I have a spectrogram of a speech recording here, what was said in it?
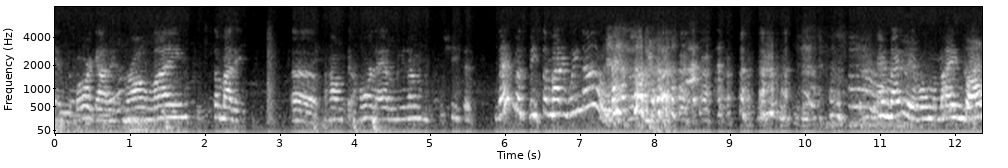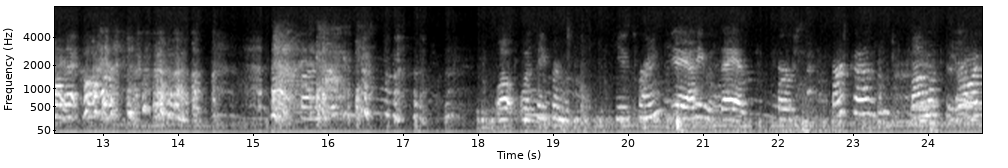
and the boy got in the wrong lane. Somebody, uh, honked a horn at him, you know. She said, that must be somebody we know. And they live on the main Follow drag. that car. Well, was he from Hughes Springs? Yeah, he was dad's first, first cousin. Mama, is Roy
